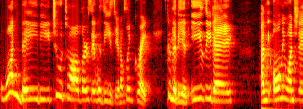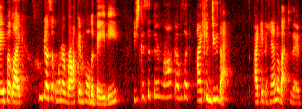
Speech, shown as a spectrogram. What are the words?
one baby, two toddlers. It was easy. And I was like, great. It's going to be an easy day. I'm the only one today, but like, who doesn't want to rock and hold a baby? You just gonna sit there and rock? I was like, I can do that. I can handle that today.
